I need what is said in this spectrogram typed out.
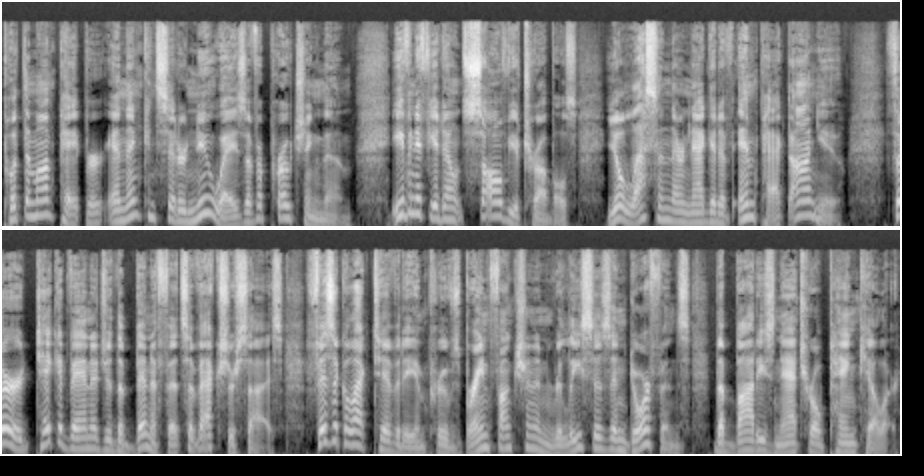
Put them on paper and then consider new ways of approaching them. Even if you don't solve your troubles, you'll lessen their negative impact on you. Third, take advantage of the benefits of exercise. Physical activity improves brain function and releases endorphins, the body's natural painkiller.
